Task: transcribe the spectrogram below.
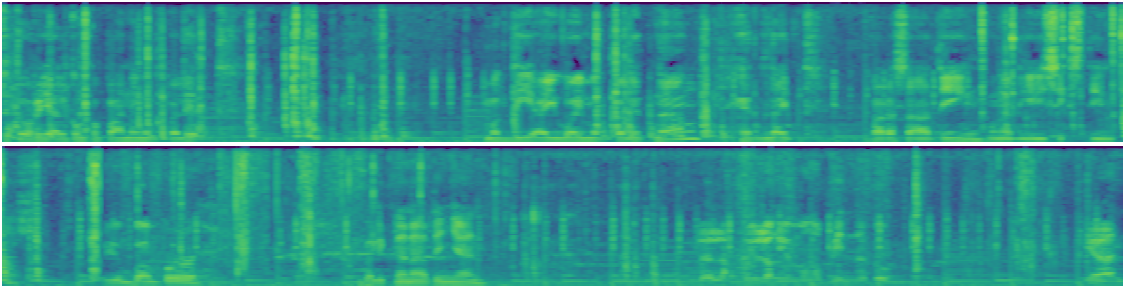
tutorial kung paano magpalit. Mag DIY magpalit ng headlight para sa ating mga DA16T. So yung bumper, balik na natin yan. Lalak nyo lang yung mga pin na to. Yan,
